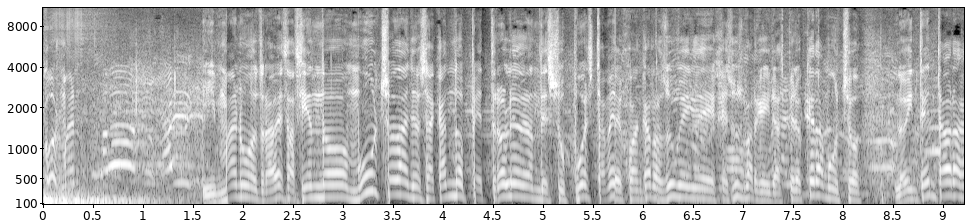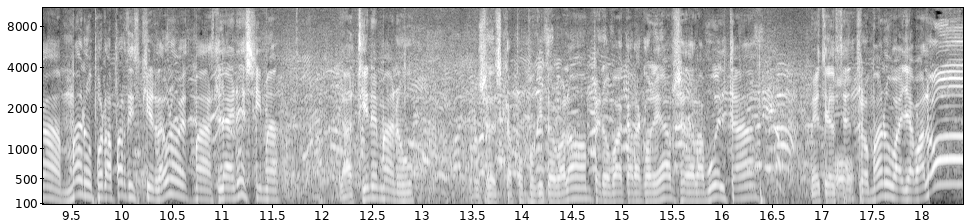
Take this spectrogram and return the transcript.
Gorman. Y Manu otra vez haciendo mucho daño, sacando petróleo de donde supuestamente Juan Carlos Duque y de Jesús Vargueiras. Pero queda mucho. Lo intenta ahora Manu por la parte izquierda. Una vez más, la enésima. La tiene Manu. No se le escapa un poquito el balón, pero va a caracolear, se da la vuelta. Mete el Oh. centro Manu, vaya balón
